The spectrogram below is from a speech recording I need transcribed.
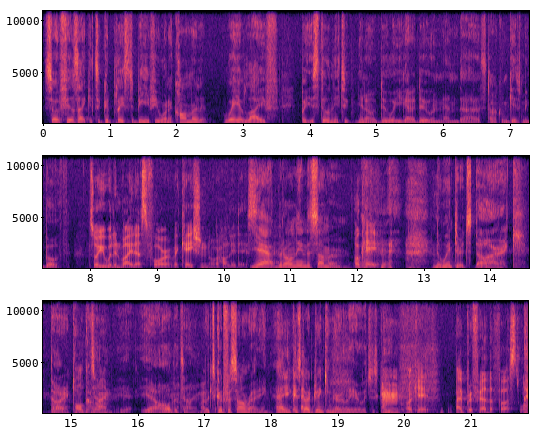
so it feels like it's a good place to be if you want a calmer way of life, but you still need to, you know, do what you got to do. And, and uh, Stockholm gives me both. So you would invite us for vacation or holidays? Yeah, but only in the summer. Okay. In the winter, it's dark, dark, All the cold. time? Yeah, yeah, all the time. It's good for songwriting, and you can start drinking earlier, which is good. okay, I prefer the first one.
